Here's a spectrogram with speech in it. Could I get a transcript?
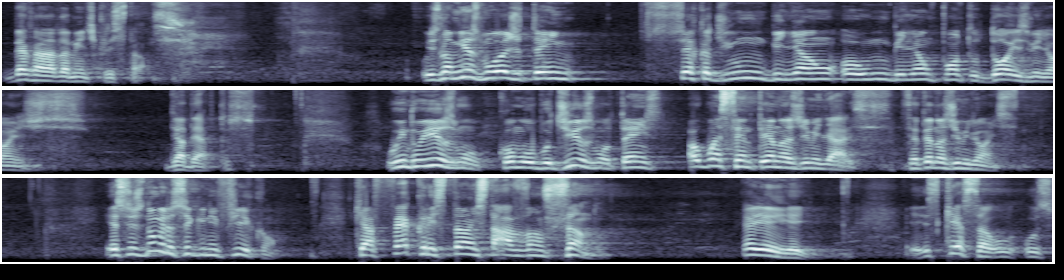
declaradamente cristãos. O islamismo hoje tem cerca de 1 bilhão ou 1 bilhão ponto 2 milhões de adeptos. O hinduísmo, como o budismo, tem algumas centenas de milhares, centenas de milhões. Esses números significam que a fé cristã está avançando. Ei, ei, ei. Esqueça os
